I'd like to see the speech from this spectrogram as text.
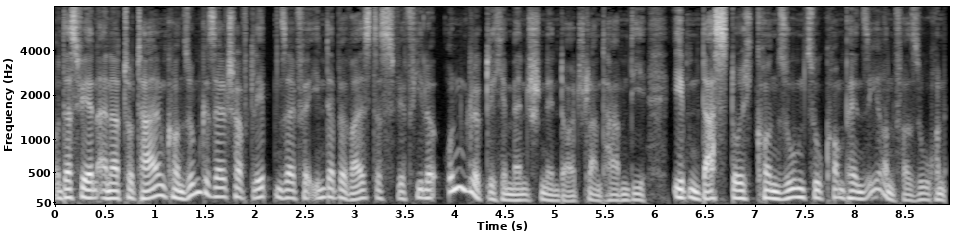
Und dass wir in einer totalen Konsumgesellschaft lebten, sei für ihn der Beweis, dass wir viele unglückliche Menschen in Deutschland haben, die eben das durch Konsum zu kompensieren versuchen.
